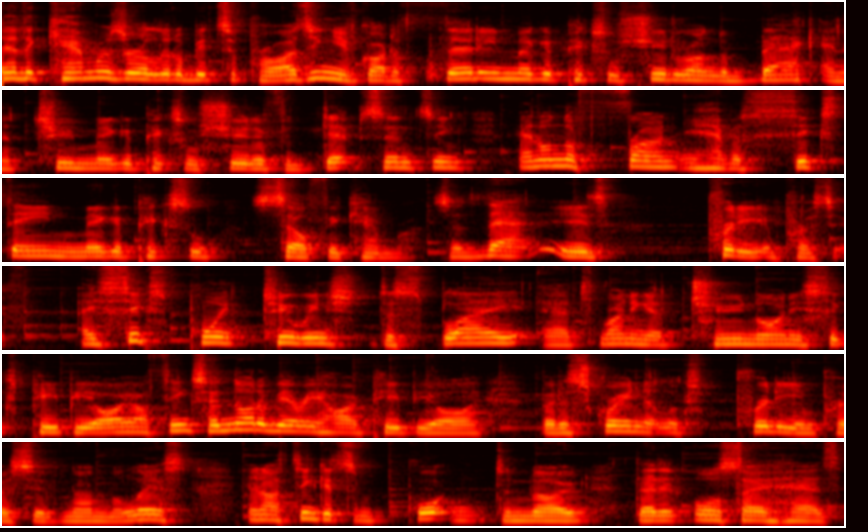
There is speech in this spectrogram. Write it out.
Now the cameras are a little bit surprising. You've got a 13 megapixel shooter on the back and a 2 megapixel shooter for depth sensing. And on the front you have a 16 megapixel selfie camera. So that is pretty impressive. A 6.2 inch display, it's running at 296 ppi I think, so not a very high ppi, but a screen that looks pretty impressive nonetheless. And I think it's important to note that it also has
